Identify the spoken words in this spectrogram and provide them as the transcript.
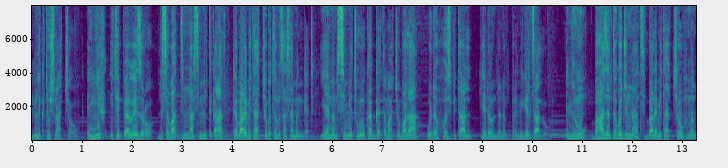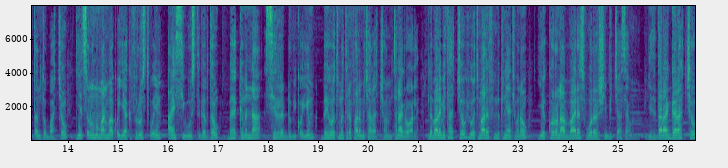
ምልክቶች ናቸው። እኚህ ኢትዮጵያዊ ወይዘሮ ለሰባትና ስምንት ቀናት ከባለቤታቸው በተመሳሳይ መንገድ የህመም ስሜቱ ካጋጠማቸው በኋላ ወደ ሆስፒታል ሄደው እንደነበርም ይገልጻሉ። እኚሁ በሐዘን ተጎጂ እናት ባለቤታቸው ህመም ጠንቶባቸው የጽኑ ህሙማን ማቆያ ክፍል ውስጥ ወይም አይሲ ውስጥ ገብተው በሕክምና ሲረዱ ቢቆዩም በሕይወት መትረፍ አለመቻላቸውንም ተናግረዋል። ለባለቤታቸው ሕይወት ማለፍ ምክንያት የሆነው የኮሮና ቫይረስ ወረርሽኝ ብቻ ሳይሆን የትዳር አጋራቸው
